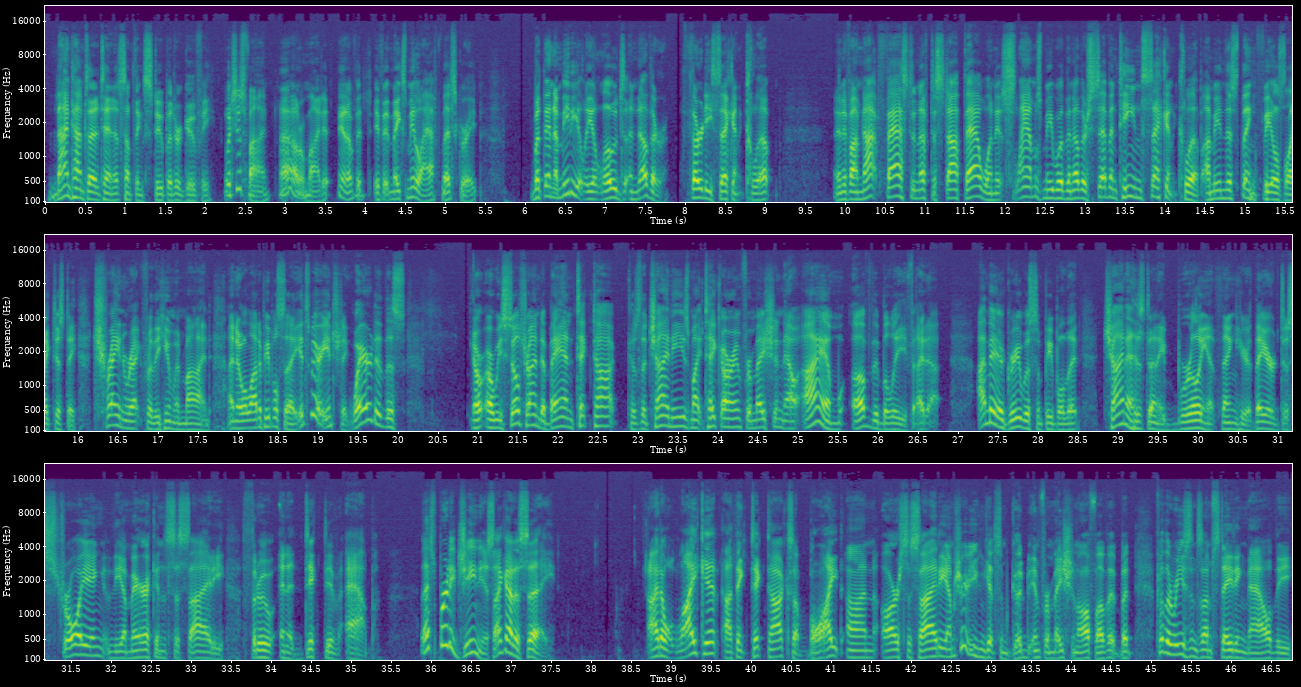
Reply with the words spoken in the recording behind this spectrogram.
nine times out of ten, it's something stupid or goofy, which is fine. I don't mind it. You know, if it, if it makes me laugh, that's great. But then immediately it loads another 30 second clip. And if I'm not fast enough to stop that one, it slams me with another 17 second clip. I mean, this thing feels like just a train wreck for the human mind. I know a lot of people say it's very interesting. Where did this. Are, are we still trying to ban TikTok because the Chinese might take our information? Now, I am of the belief, I, I may agree with some people that China has done a brilliant thing here. They are destroying the American society through an addictive app. That's pretty genius, I got to say. I don't like it. I think TikTok's a blight on our society. I'm sure you can get some good information off of it, but for the reasons I'm stating now, the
